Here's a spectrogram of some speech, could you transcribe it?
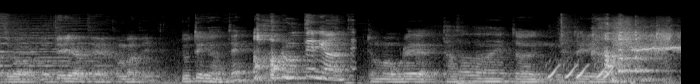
마지막으로 롯데리아한테 한마디. 롯데리아한테? 롯데리아한테? 정말 올해 다사다난했던 롯데리아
